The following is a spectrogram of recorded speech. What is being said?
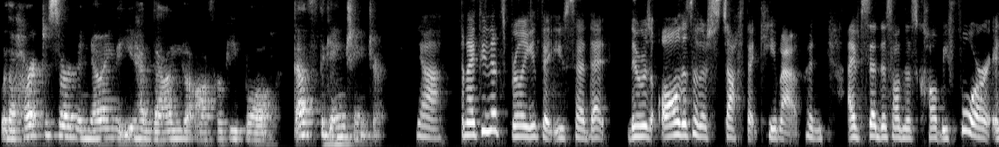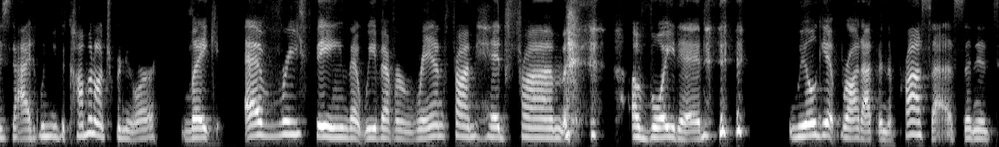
with a heart to serve and knowing that you have value to offer people that's the game changer yeah. And I think that's brilliant that you said that there was all this other stuff that came up. And I've said this on this call before is that when you become an entrepreneur, like everything that we've ever ran from, hid from, avoided will get brought up in the process. And it's,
